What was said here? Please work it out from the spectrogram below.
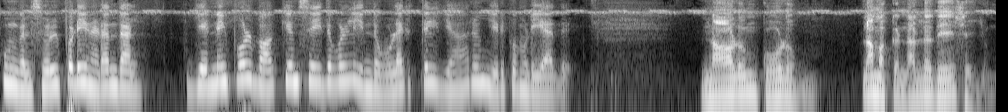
உங்கள் சொல்படி நடந்தால் என்னைப் போல் பாக்கியம் செய்தவள் இந்த உலகத்தில் யாரும் இருக்க முடியாது. நாளும் கோளும் நமக்கு நல்லதே செய்யும்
